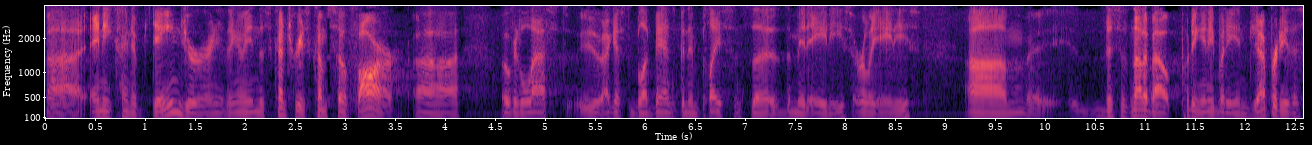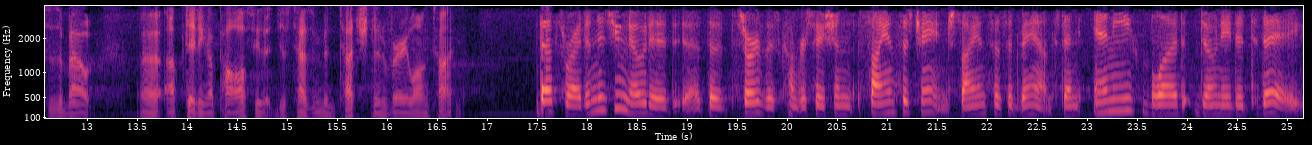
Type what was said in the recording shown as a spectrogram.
uh, any kind of danger or anything. I mean, this country has come so far uh, over the last. I guess the blood ban's been in place since the the mid '80s, early '80s. Um, this is not about putting anybody in jeopardy. This is about uh, updating a policy that just hasn't been touched in a very long time. That's right. And as you noted at the start of this conversation, science has changed, science has advanced, and any blood donated today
